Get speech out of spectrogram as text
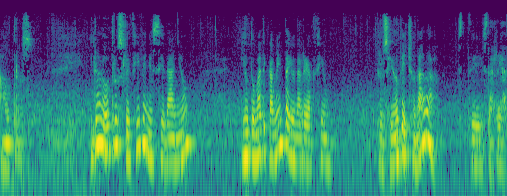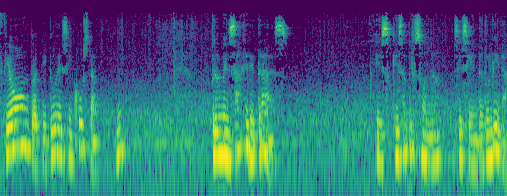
a otros. Y claro, otros reciben ese daño y automáticamente hay una reacción. Pero si yo no te he hecho nada, este, esta reacción, tu actitud es injusta. Pero el mensaje detrás es que esa persona se siente dolida.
